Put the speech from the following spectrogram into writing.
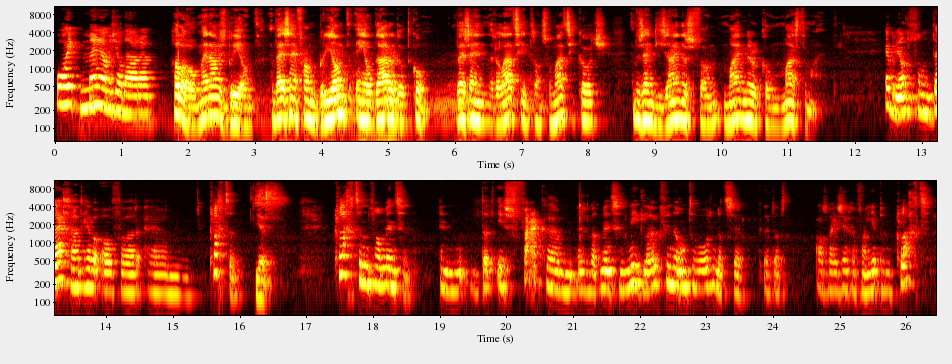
Hoi, mijn naam is Jaldara. Hallo, mijn naam is Briant. En wij zijn van briantenjaldara.com. Wij zijn relatie- en transformatiecoach en we zijn designers van My Miracle Mastermind. Ja, Brian, vandaag gaan we het hebben over ehm, klachten. Yes. Klachten van mensen. En dat is vaak ehm, wat mensen niet leuk vinden om te horen. Dat, ze, dat als wij zeggen van je hebt een klacht.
